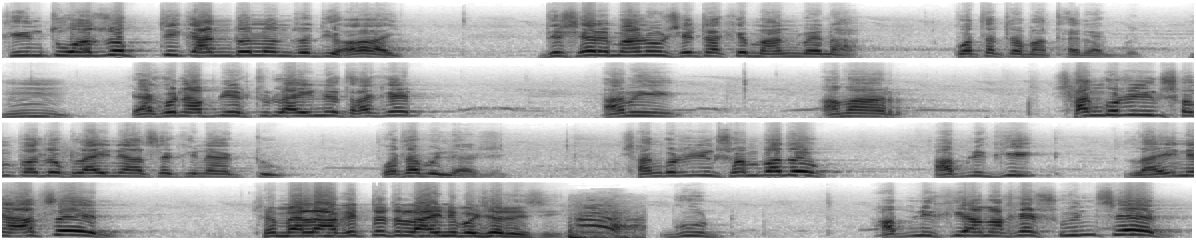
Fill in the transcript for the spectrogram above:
কিন্তু অযৌক্তিক আন্দোলন যদি হয় দেশের মানুষ এটাকে মানবে না। কথাটা মাথায় রাখবেন। হুম। এখন আপনি একটু লাইনে থাকেন। আমি আমার সাংগঠনিক সম্পাদক লাইনে আছে কিনা একটু কথা বলে আসি। সাংগঠনিক সম্পাদক আপনি কি লাইনে আছেন? সে মেলা আগের তো তো লাইনে বসে রয়েছি। গুড। আপনি কি আমাকে শুনছেন?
